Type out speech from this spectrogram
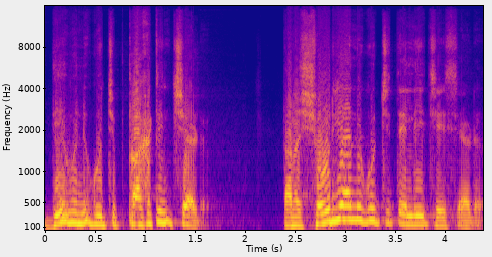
దేవుని గురించి ప్రకటించాడు. తన శౌర్యాన్ని గురించి తెలియచేశాడు.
